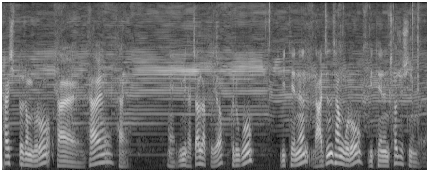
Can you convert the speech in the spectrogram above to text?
80도 정도로 살살살 네, 이미 다 잘랐고요. 그리고 밑에는 낮은 상고로 밑에는 쳐주시는 거예요.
